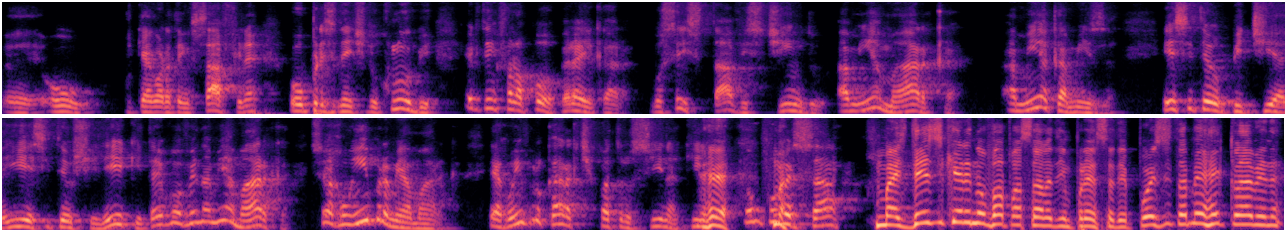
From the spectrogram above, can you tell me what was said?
é, ou porque agora tem SAF, né? Ou o presidente do clube, ele tem que falar: pô, peraí, cara, você está vestindo a minha marca, a minha camisa. Esse teu piti aí, esse teu xilique, está envolvendo a minha marca. Isso é ruim para a minha marca. É ruim para o cara que te patrocina aqui. É, Vamos conversar. Mas, mas, desde que ele não vá para a sala de imprensa depois, ele também reclame, né?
